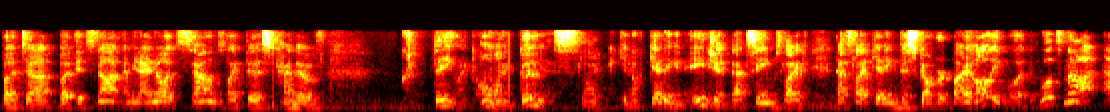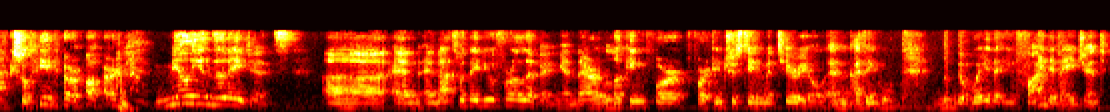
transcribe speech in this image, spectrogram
but uh, but it's not. I mean, I know it sounds like this kind of thing like oh my goodness like you know getting an agent that seems like that's like getting discovered by hollywood. Well it's not. Actually there are millions of agents uh, and and that's what they do for a living and they're looking for for interesting material. And i think the, way that you find an agent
